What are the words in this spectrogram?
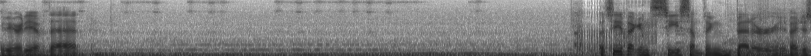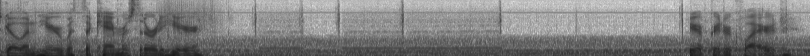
We already have that. Let's see if I can see something better if I just go in here with the cameras that are already here. Gear upgrade required.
